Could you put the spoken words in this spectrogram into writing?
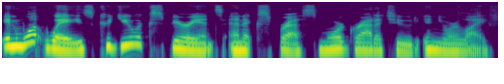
In what ways could you experience and express more gratitude in your life?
